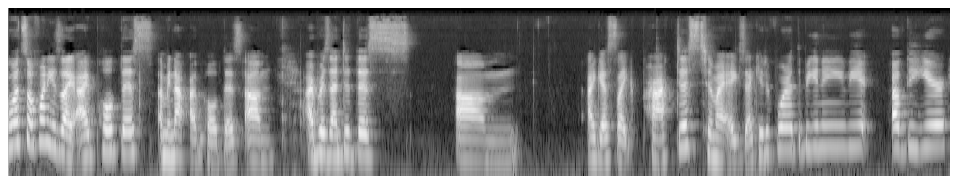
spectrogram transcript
what's so funny is like I pulled this. I mean, not I pulled this. Um, I presented this. Um, I guess like practice to my executive board at the beginning of, year, of the year,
